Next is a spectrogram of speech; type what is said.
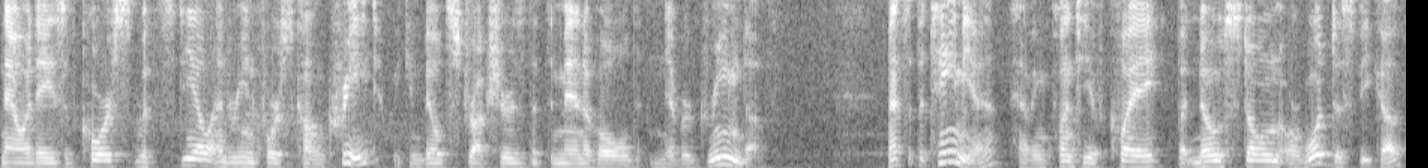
Nowadays, of course, with steel and reinforced concrete, we can build structures that the men of old never dreamed of. Mesopotamia, having plenty of clay but no stone or wood to speak of,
